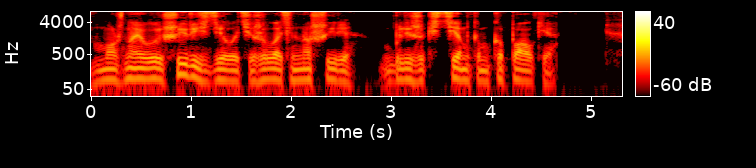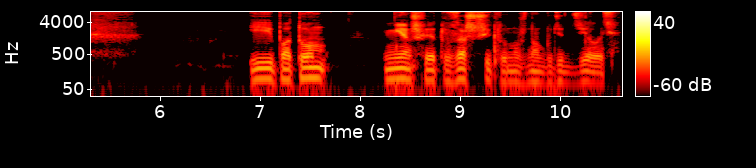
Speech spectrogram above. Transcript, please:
можно его и шире сделать и желательно шире ближе к стенкам копалки и потом меньше эту защиту нужно будет делать.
